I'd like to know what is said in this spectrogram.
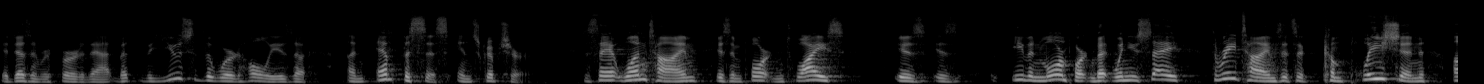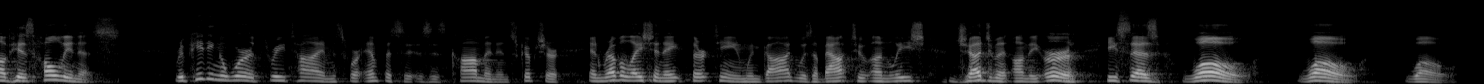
It doesn't refer to that. But the use of the word holy is a, an emphasis in Scripture. To say it one time is important, twice is, is even more important. But when you say three times, it's a completion of His holiness. Repeating a word three times for emphasis is common in Scripture. In Revelation 8:13, when God was about to unleash judgment on the earth, he says, Woe, woe, woe,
